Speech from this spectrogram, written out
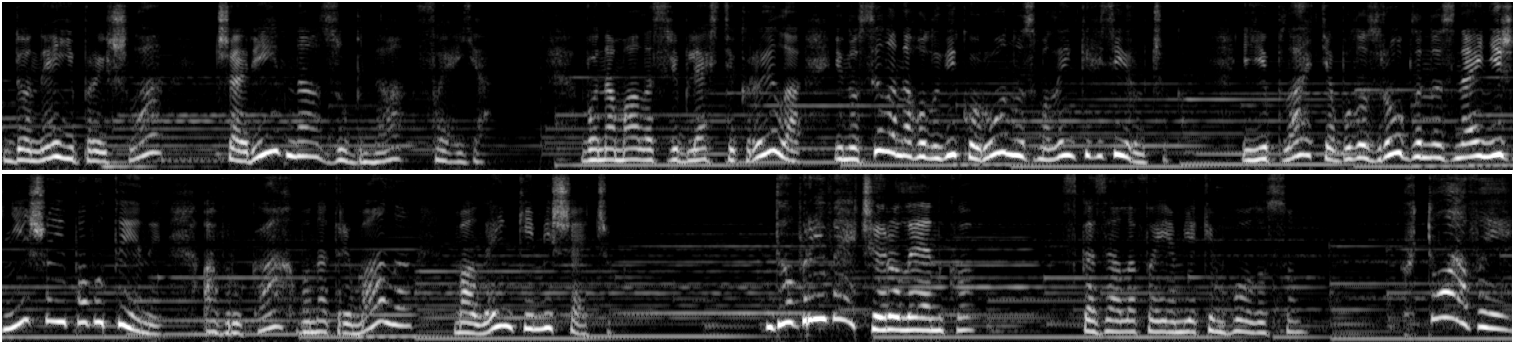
До неї прийшла чарівна зубна фея. Вона мала сріблясті крила і носила на голові корону з маленьких зірочок. Її плаття було зроблено з найніжнішої павутини, а в руках вона тримала маленький мішечок. Добрий вечір, Оленко, сказала фея м'яким голосом. Хто ви?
